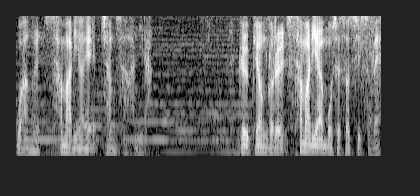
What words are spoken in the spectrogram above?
왕을 사마리아에 장사하니라. 그 병거를 사마리아 못에서 씻음에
